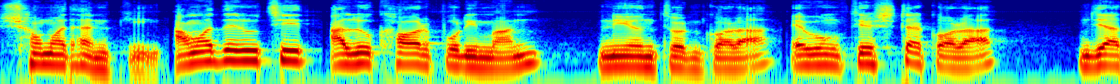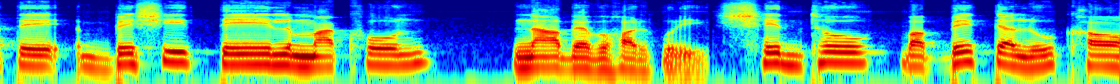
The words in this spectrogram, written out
সমাধান কি? আমাদের উচিত আলু খাওয়ার পরিমাণ নিয়ন্ত্রণ করা এবং চেষ্টা করা যাতে বেশি তেল, মাখন না ব্যবহার করি। সেদ্ধ বা বেকড আলু খাওয়া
